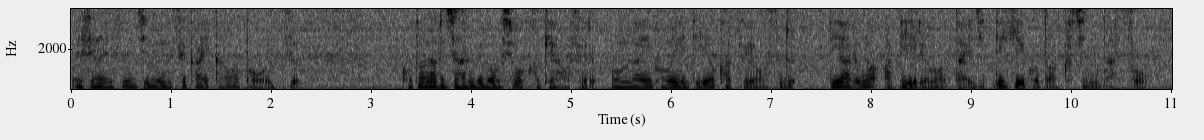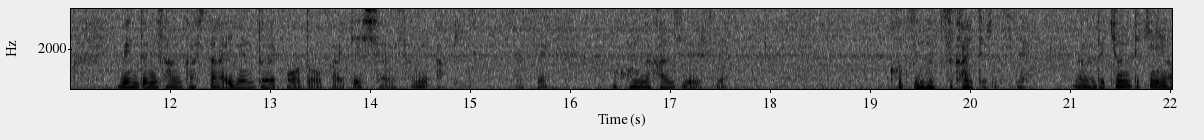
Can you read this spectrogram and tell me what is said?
SNS で自分の世界観を統一異なるジャンル同士を掛け合わせる。オンラインコミュニティを活用する。リアルのアピールも大事。できることは口に出そう。イベントに参加したらイベントレポートを書いて主催者にアピール。ですね。こんな感じでですね。コツ6つ書いてるんですね。なので基本的には、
